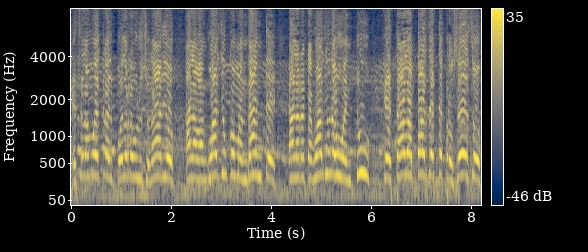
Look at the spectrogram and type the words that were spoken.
esa es la muestra del pueblo revolucionario, a la vanguardia un comandante, a la retaguardia una juventud que está a la par de este proceso,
